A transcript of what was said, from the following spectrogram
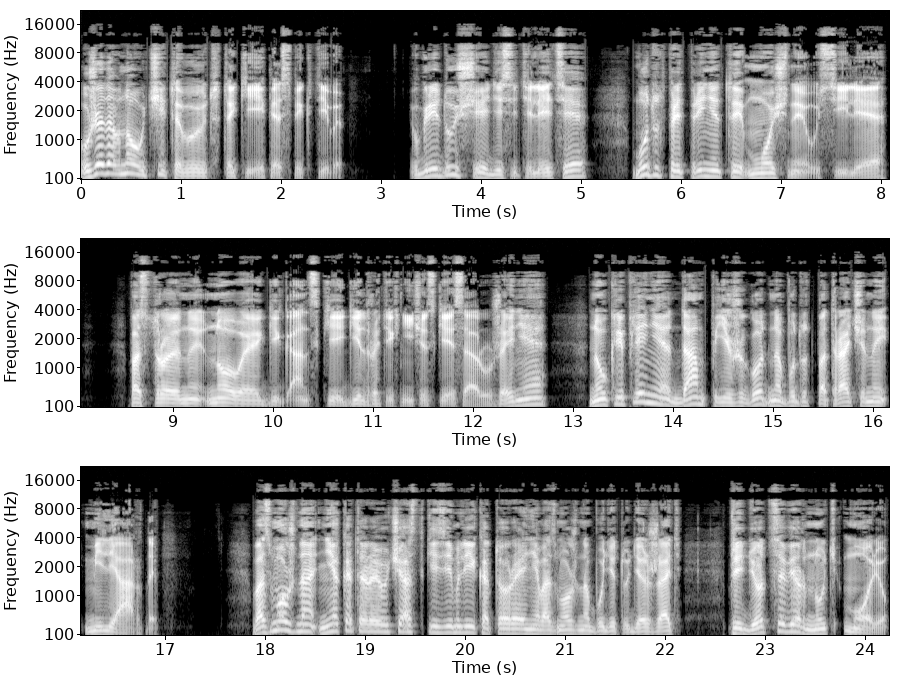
уже давно учитывают такие перспективы. В грядущее десятилетие будут предприняты мощные усилия, построены новые гигантские гидротехнические сооружения, на укрепление дамб ежегодно будут потрачены миллиарды. Возможно, некоторые участки земли, которые невозможно будет удержать, придется вернуть морю.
